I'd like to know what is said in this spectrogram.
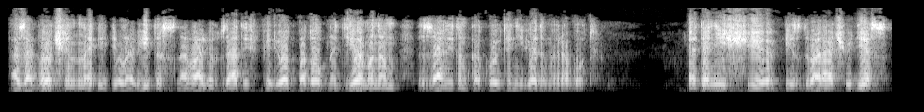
озабоченно и деловито сновали взад и вперед, подобно демонам, занятым какой-то неведомой работой. Это нищие из двора чудес,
